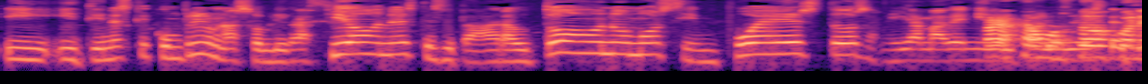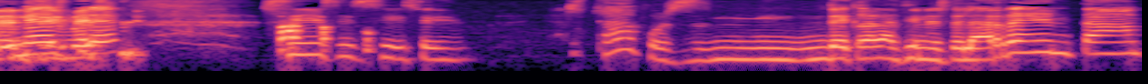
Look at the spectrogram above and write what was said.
Y, tienes que cumplir unas obligaciones, que si pagar autónomos, impuestos, a mí ya me ha venido el este Sí, sí, sí, sí está, pues mm, declaraciones de la renta.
